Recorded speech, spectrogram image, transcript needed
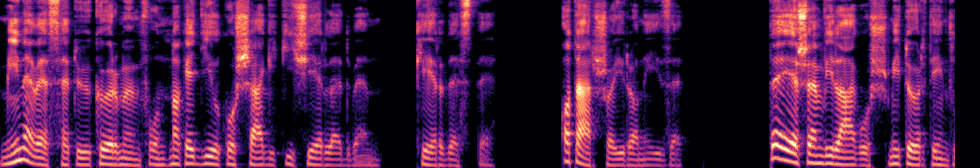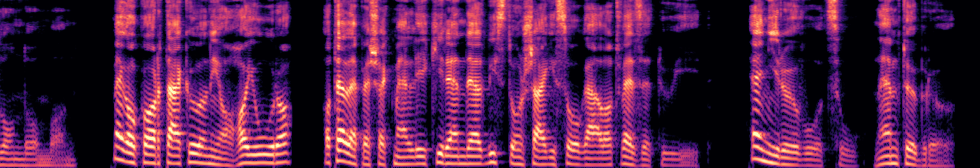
Mi nevezhető körmönfontnak egy gyilkossági kísérletben? kérdezte. A társaira nézett. Teljesen világos, mi történt Londonban. Meg akarták ölni a hajóra, a telepesek mellé kirendelt biztonsági szolgálat vezetőjét. Ennyiről volt szó, nem többről.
